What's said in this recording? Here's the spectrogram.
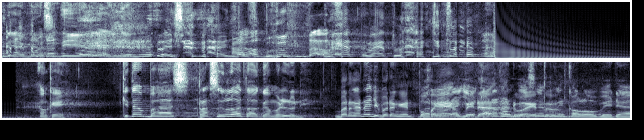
Heboh sendiri anjir. Lanjut lanjut. Matt, Matt, lanjut Matt. Oke. Kita bahas ras dulu atau agama dulu nih? Barengan aja barengan. Pokoknya Barengan aja. beda Karena kan dua itu. mungkin kalau beda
